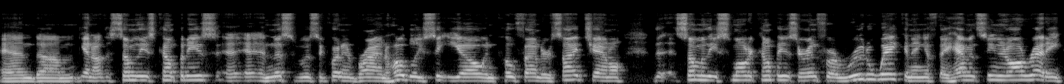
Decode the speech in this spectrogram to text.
And um, you know, some of these companies, and this was according to Brian Haugli, CEO and co-founder of SideChannel, some of these smaller companies are in for a rude awakening if they haven't seen it already.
